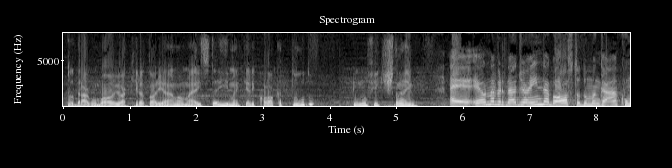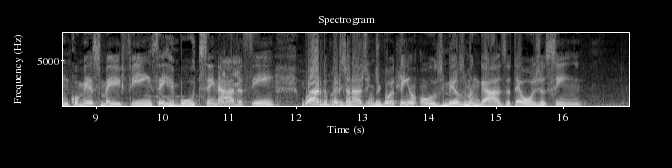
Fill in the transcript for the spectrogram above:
do Dragon Ball e o Akira Toriyama, mas é isso daí, mano. Que ele coloca tudo e não fica estranho. É, eu na verdade eu ainda gosto do mangá com começo, meio e fim, sem reboot, sem nada, assim. Guardo Eu o personagem, gosto, também tipo, eu gosto. tenho os meus mangás até hoje, assim.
